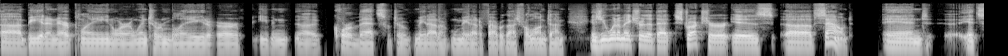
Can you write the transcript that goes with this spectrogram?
uh, be it an airplane or a wind turbine blade or even uh, Corvettes, which are made out of made out of fiberglass for a long time, is you want to make sure that that structure is uh, sound, and it's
